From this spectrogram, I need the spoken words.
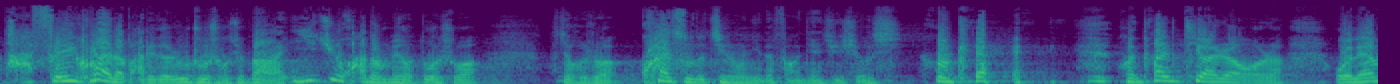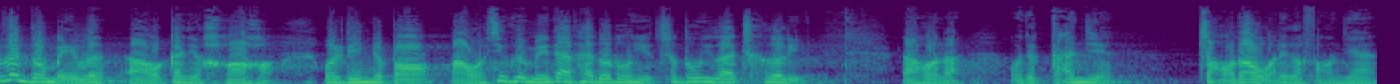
他飞快的把这个入住手续办完，一句话都没有多说，就会说快速的进入你的房间去休息。OK。我当时听完之后，我说我连问都没问啊！我赶紧好好好，我拎着包啊，我幸亏没带太多东西，吃东西在车里。然后呢，我就赶紧找到我那个房间。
